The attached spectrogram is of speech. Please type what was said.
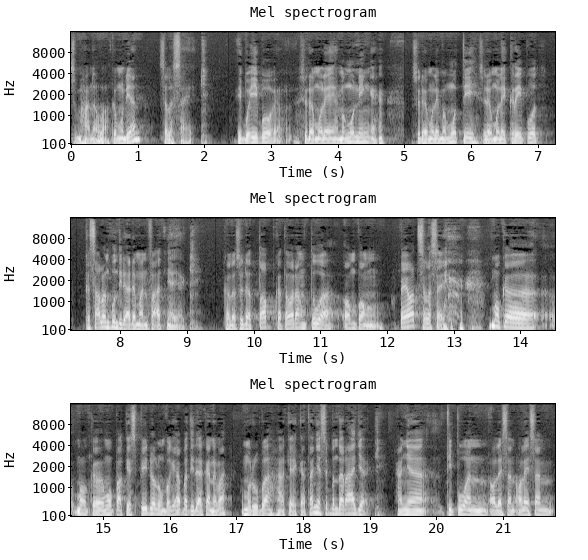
Subhanallah. Kemudian selesai. Ibu-ibu sudah mulai menguning ya. Sudah mulai memutih, sudah mulai keriput. Ke salon pun tidak ada manfaatnya ya. Kalau sudah top kata orang tua, ompong, peot selesai. mau ke mau ke mau pakai spidol, mau pakai apa tidak akan apa? merubah hakikat. Hanya sebentar aja. Hanya tipuan olesan-olesan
